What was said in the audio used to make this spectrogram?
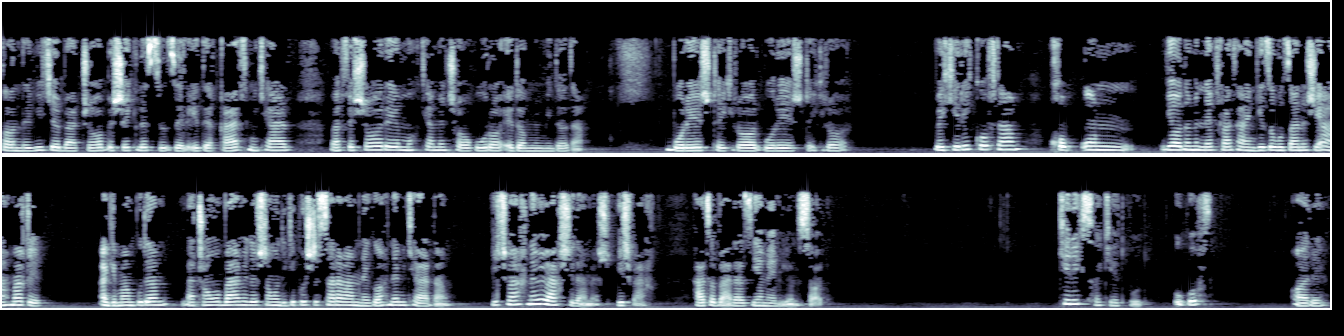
ساندویچ بچه ها به شکل سزلعه دقت می‌کرد و فشار محکم چاقو را ادامه می‌دادم. برش تکرار برش تکرار. به کریک گفتم خب اون یادم نفرت انگیزه و زنش یه احمقه. اگه من بودم بچه‌هامو برمی داشتم و دیگه پشت سرم هم نگاه نمی کردم. هیچ وقت نمی بخشیدمش. هیچ وقت. حتی بعد از یه میلیون سال. کلیک ساکت بود. او گفت آره.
